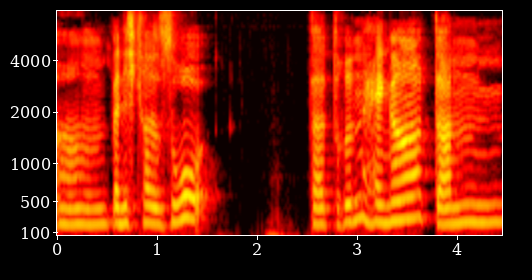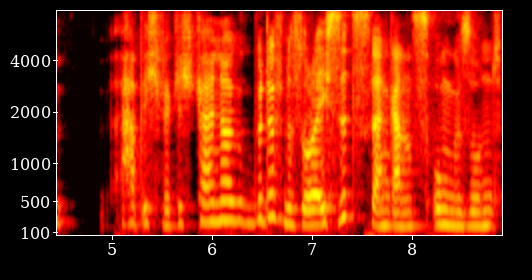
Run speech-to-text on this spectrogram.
ähm, wenn ich gerade so da drin hänge, dann habe ich wirklich keine Bedürfnisse oder ich sitze dann ganz ungesund,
